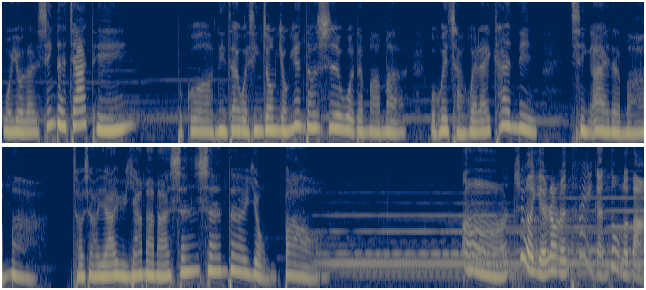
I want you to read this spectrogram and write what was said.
我有了新的家庭，不过你在我心中永远都是我的妈妈，我会常回来看你，亲爱的妈妈。丑小鸭与鸭妈妈深深的拥抱。啊，这也让人太感动了吧？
